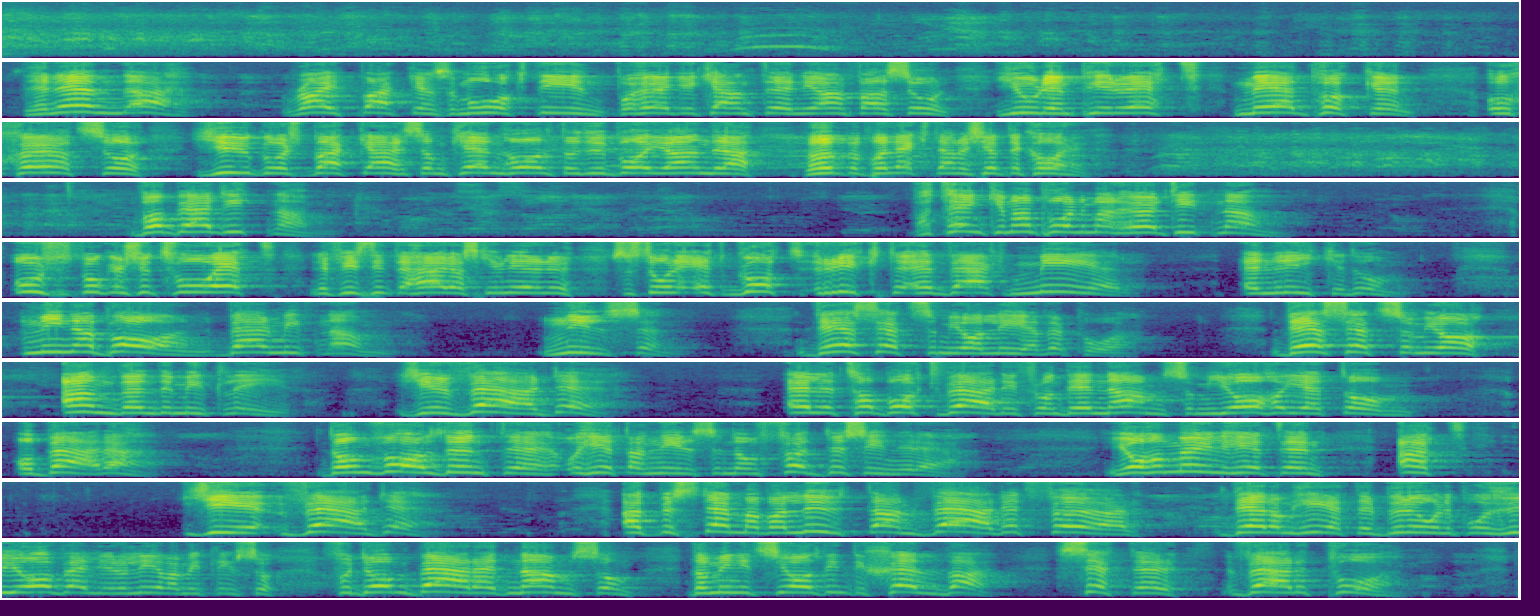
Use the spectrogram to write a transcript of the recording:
Den enda rightbacken som åkte in på högerkanten i anfallszon gjorde en piruett med pucken och sköt så Djurgårdsbackar som Ken Holt och du, Boy, och andra var uppe på läktaren och köpte korv. Vad bär ditt namn? Vad tänker man på när man hör ditt namn? Ordspråken 22.1, det finns inte här, jag skriver ner det nu, så står det ett gott rykte är värt mer än rikedom. mina barn bär mitt namn, Nilsen. Det sätt som jag lever på, det sätt som jag använder mitt liv, ger värde eller tar bort värde från det namn som jag har gett dem att bära. De valde inte att heta Nilsen, de föddes in i det. Jag har möjligheten att ge värde, att bestämma valutan, värdet för det de heter beroende på hur jag väljer att leva mitt liv. Så får de bära ett namn som de initialt inte själva sätter värdet på.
